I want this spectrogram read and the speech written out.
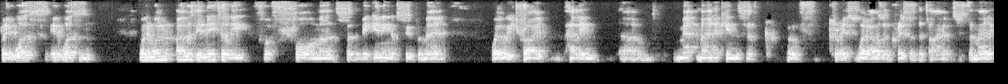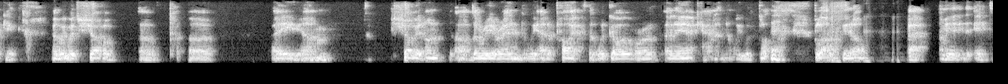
but it was it wasn't. When when I was in Italy for four months at the beginning of Superman, where we tried having um, mannequins of, of Chris. Well, I wasn't Chris at the time; it was just a mannequin, and we would shove a a, a, a um, shove it on uh, the rear end. We had a pipe that would go over a, an air cannon, and we would blast, blast it off. I mean, it, it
